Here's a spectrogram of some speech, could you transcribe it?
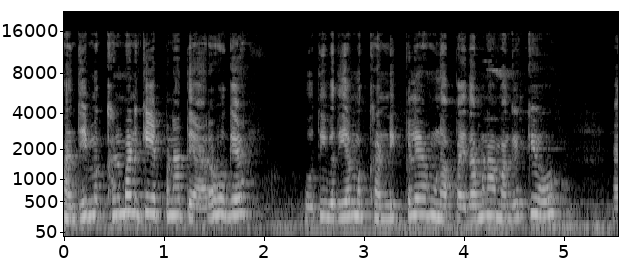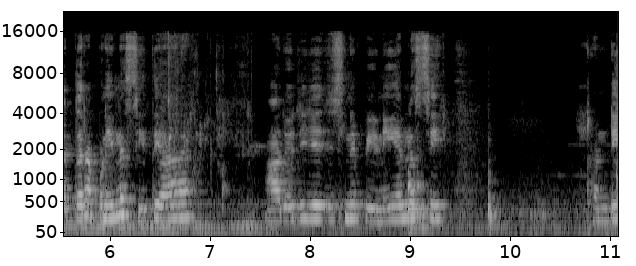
ਹਾਂਜੀ ਮੱਖਣ ਬਣ ਕੇ ਆਪਣਾ ਤਿਆਰ ਹੋ ਗਿਆ ਬਹੁਤ ਹੀ ਵਧੀਆ ਮੱਖਣ ਨਿਕਲਿਆ ਹੁਣ ਆਪਾਂ ਇਹਦਾ ਬਣਾਵਾਂਗੇ ਘਿਓ ਇੱਧਰ ਆਪਣੀ ਲੱਸੀ ਤਿਆਰ ਹੈ ਆ ਜਾਓ ਜੀ ਜੇ ਜਿਸ ਨੇ ਪੀਣੀ ਹੈ ਲੱਸੀ ਠੰਡੀ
